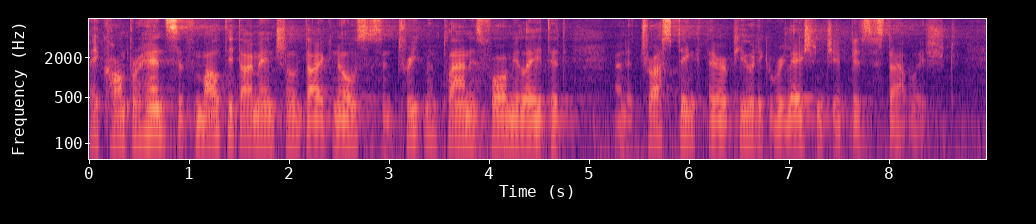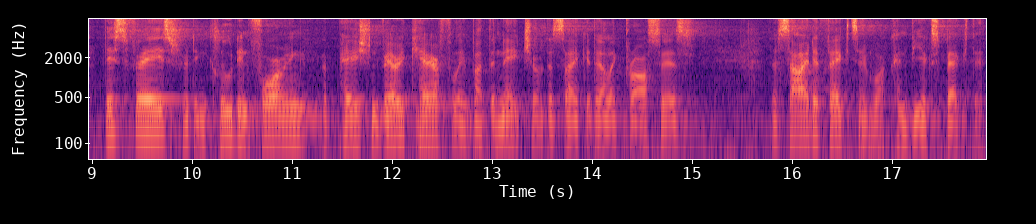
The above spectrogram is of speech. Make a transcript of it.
A comprehensive, multidimensional diagnosis and treatment plan is formulated, and a trusting therapeutic relationship is established. This phase should include informing the patient very carefully about the nature of the psychedelic process, the side effects, and what can be expected.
